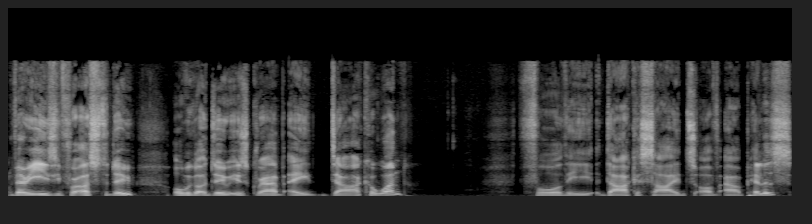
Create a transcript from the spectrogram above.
Very easy for us to do. All we've got to do is grab a darker one for the darker sides of our pillars.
